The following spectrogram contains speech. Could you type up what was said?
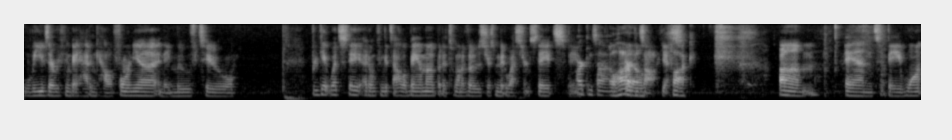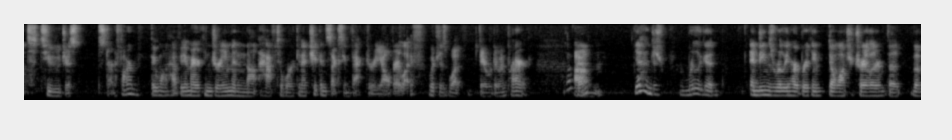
leaves everything they had in California and they move to forget what state. I don't think it's Alabama, but it's one of those just Midwestern states. They, Arkansas. Ohio. Arkansas, yes. Fuck. um, and they want to just start a farm. They want to have the American dream and not have to work in a chicken sexing factory all their life, which is what they were doing prior. Okay. Um, yeah, and just really good. Ending's really heartbreaking. Don't watch the trailer. The the,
